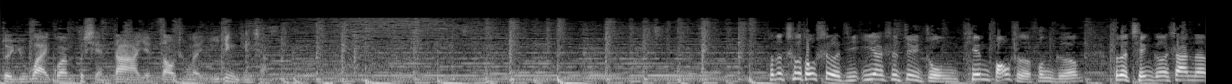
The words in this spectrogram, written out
对于外观不显大也造成了一定影响。它的车头设计依然是这种偏保守的风格，它的前格栅呢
